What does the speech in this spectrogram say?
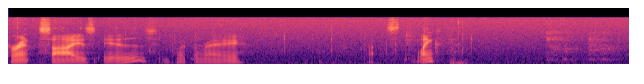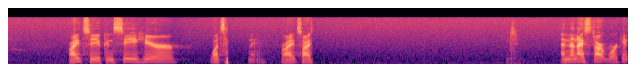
current size is input array dot length. Right, so you can see here what's happening, right? So I, and then I start working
